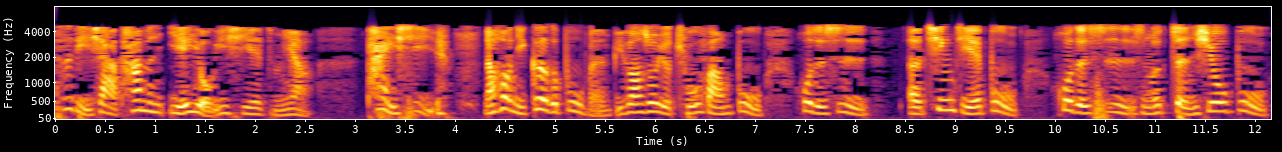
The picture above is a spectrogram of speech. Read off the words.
私底下他们也有一些怎么样派系，然后你各个部门，比方说有厨房部，或者是呃清洁部，或者是什么整修部，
